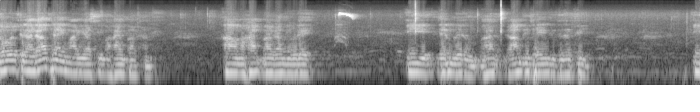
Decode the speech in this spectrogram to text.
ലോകത്തിന് ആരാധനായി മാറിയ ശ്രീ മഹാത്മാഗാന്ധി ആ മഹാത്മാഗാന്ധിയുടെ ഈ ജന്മദിനം ഗാന്ധി ജയന്തി ദിനത്തിൽ ഈ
